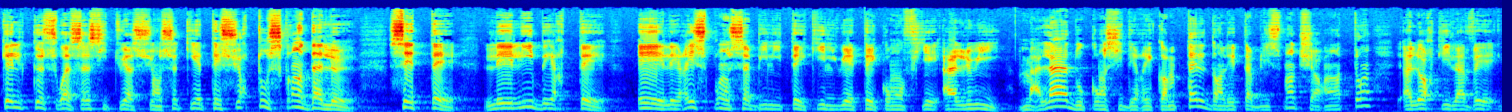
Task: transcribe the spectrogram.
quelle que soit sa situation, ce qui était surtout scandaleux, c'était les libertés et les responsabilités qui lui étaient confiées à lui, malade ou considéré comme tel dans l'établissement de Charenton, alors qu'il avait,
